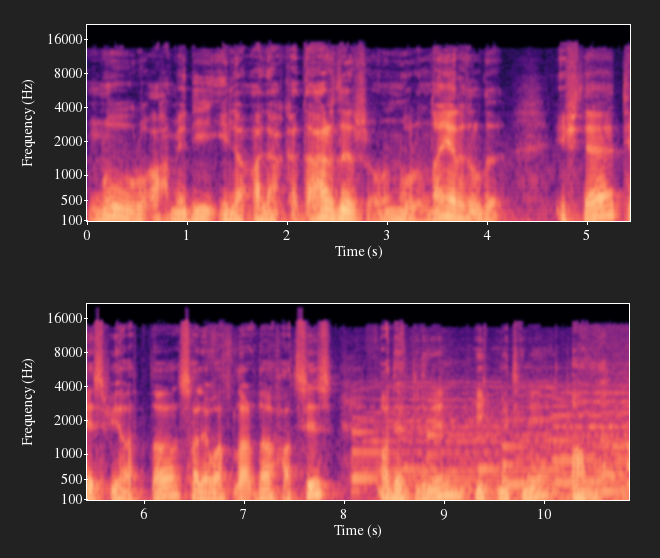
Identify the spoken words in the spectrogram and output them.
nuru Ahmedi ile alakadardır. Onun nurundan yaratıldı. İşte tesbihatta, salavatlarda hadsiz adetlerin hikmetini anla.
